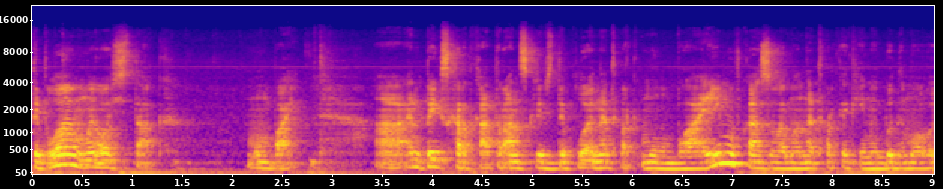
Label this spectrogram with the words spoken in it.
Деплоїмо ми ось так. Mumbai. NPX Hardhat Run Scripts Deploy Network Mumbai. Ми вказуємо нетворк, який ми будемо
